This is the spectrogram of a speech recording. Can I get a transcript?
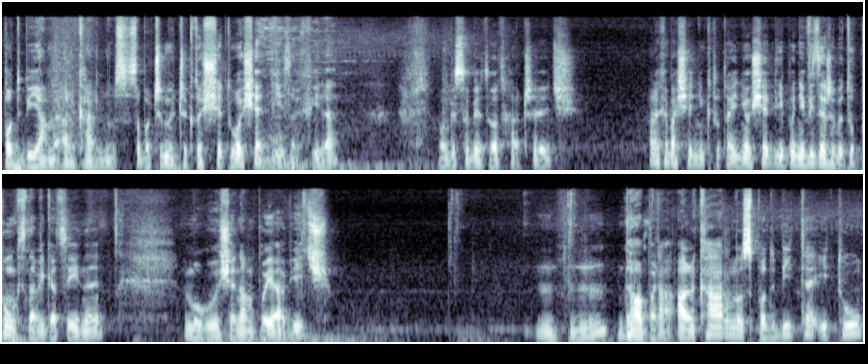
Podbijamy Alkarnus. Zobaczymy, czy ktoś się tu osiedli za chwilę. Mogę sobie to odhaczyć. Ale chyba się nikt tutaj nie osiedli, bo nie widzę, żeby tu punkt nawigacyjny mógł się nam pojawić. Mhm. Dobra, Alkarnus podbite i tu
